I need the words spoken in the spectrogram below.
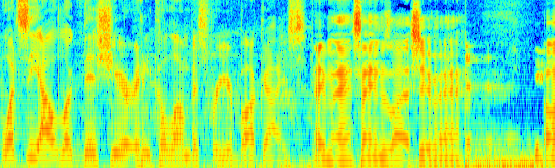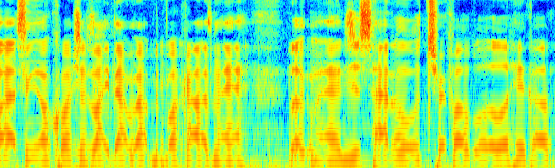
What's the outlook this year in Columbus for your Buckeyes? Hey man, same as last year, man. Don't ask me no questions like that about the Buckeyes, man. Look, man, just had a little trip up, a little, little hiccup.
